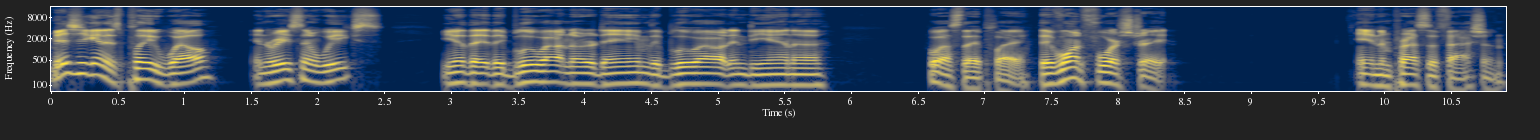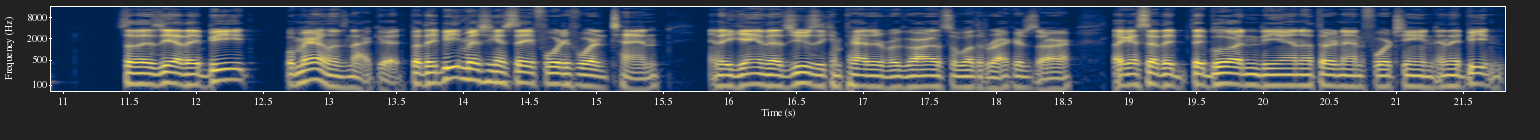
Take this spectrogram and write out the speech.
Michigan has played well in recent weeks. You know, they, they blew out Notre Dame, they blew out Indiana. Who else they play? They've won four straight in impressive fashion. So there's yeah, they beat well, Maryland's not good, but they beat Michigan State 44 to 10 in a game that's usually competitive regardless of what the records are. Like I said, they, they blew out Indiana 39 to 14, and they beat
